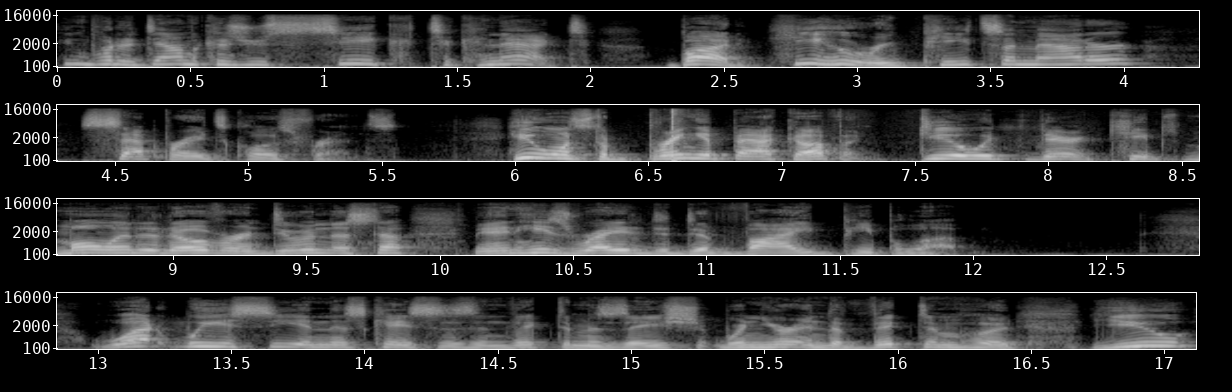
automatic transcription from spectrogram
you can put it down because you seek to connect. But he who repeats a matter separates close friends. He wants to bring it back up and deal with it there, keeps mulling it over and doing this stuff. Man, he's ready to divide people up. What we see in this case is in victimization. When you're in the victimhood, you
